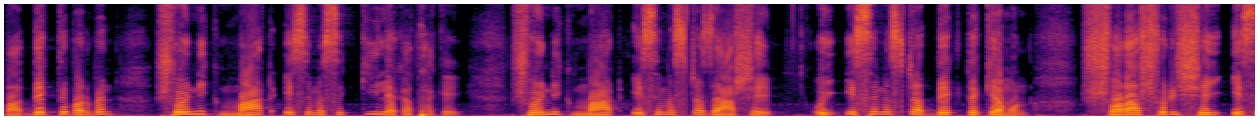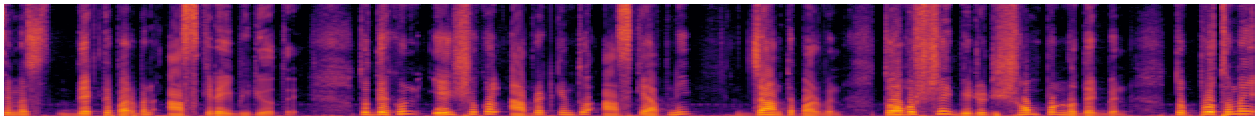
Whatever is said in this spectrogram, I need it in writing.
বা দেখতে পারবেন, সৈনিক মাঠ এস এম এসে কী লেখা থাকে? সৈনিক মাঠ এস এম এসটা যে আসে, ওই এস এম এসটা দেখতে কেমন? সরাসরি সেই এস এম এস দেখতে পারবেন আজকের এই ভিডিওতে। তো দেখুন এই সকল আপডেট কিন্তু আজকে আপনি জানতে পারবেন। তো অবশ্যই ভিডিওটি সম্পূর্ণ দেখবেন। তো প্রথমেই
